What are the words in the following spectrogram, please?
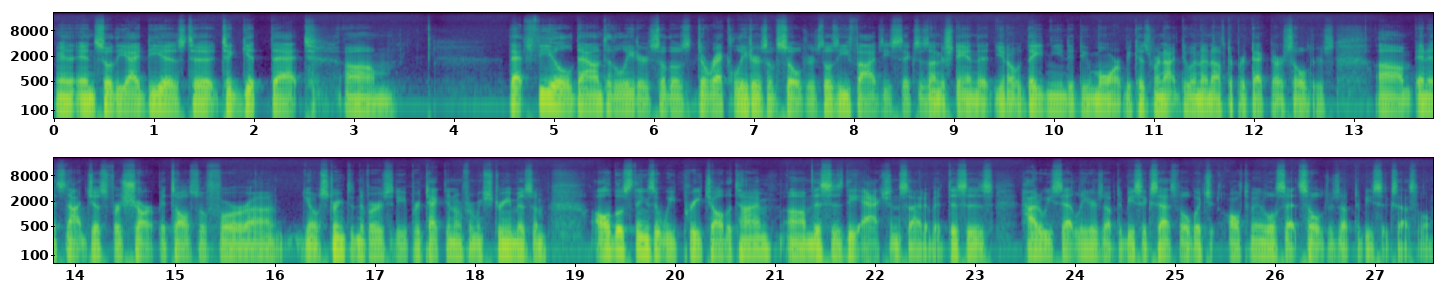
and, and, so the idea is to to get that um, that feel down to the leaders. So those direct leaders of soldiers those e5s e6s understand that you know they need to do more because we're not doing enough to protect our soldiers. Um, and it's not just for sharp. It's also for uh, you know strength and diversity protecting them from extremism. All those things that we preach all the time um, this is the action side of it. This is how do we set leaders up to be successful which ultimately will set soldiers up to be successful.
